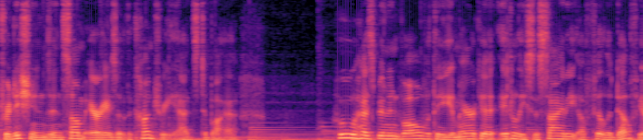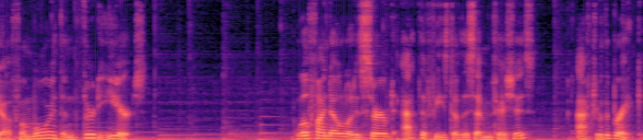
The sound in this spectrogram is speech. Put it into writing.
traditions in some areas of the country, adds Tobias, who has been involved with the America Italy Society of Philadelphia for more than 30 years. We'll find out what is served at the Feast of the Seven Fishes after the break.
